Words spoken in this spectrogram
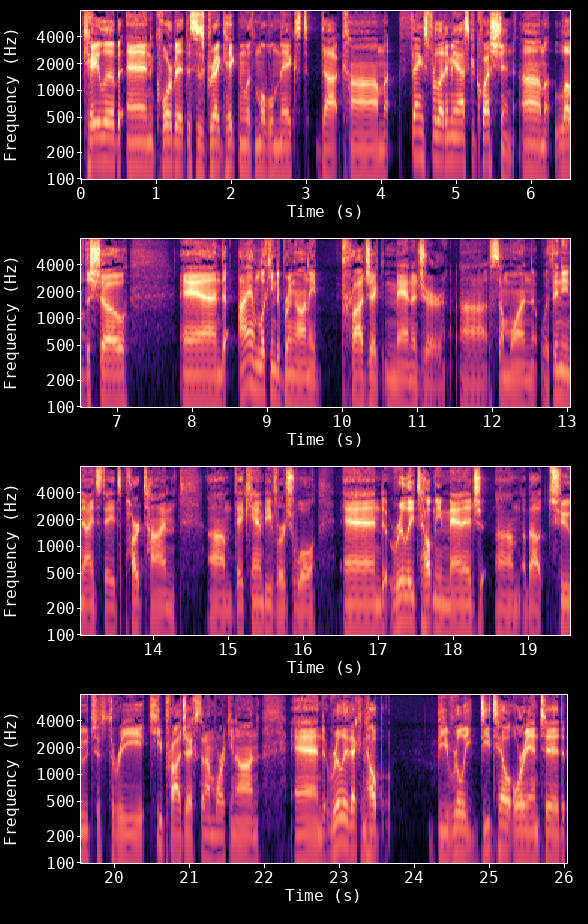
Caleb, and Corbett. This is Greg Hickman with MobileMixed.com. Thanks for letting me ask a question. Um, love the show. And I am looking to bring on a project manager, uh, someone within the United States, part time. Um, they can be virtual, and really to help me manage um, about two to three key projects that I'm working on. And really, that can help be really detail oriented,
